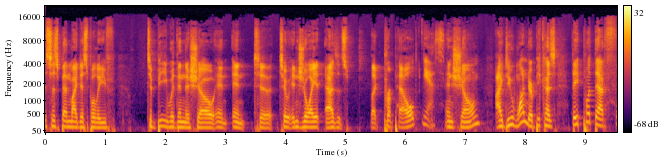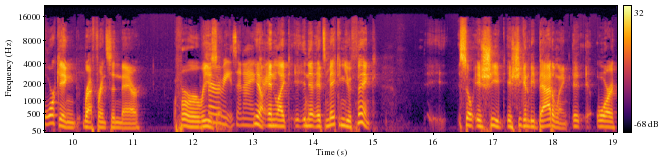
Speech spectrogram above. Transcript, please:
suspend my disbelief to be within the show and and to to enjoy it as it's like propelled, Yes. and shown. I do wonder because they put that forking reference in there for a reason. For a reason, I you know, and like and it's making you think so is she is she going to be battling it, or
